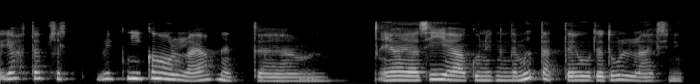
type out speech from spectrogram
jah, täpselt võib nii ka olla jah, et ähm, ja, ja siia, kui nüüd nende mõtete juurde tulla, ehk siis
